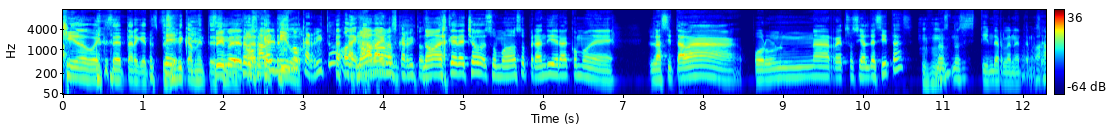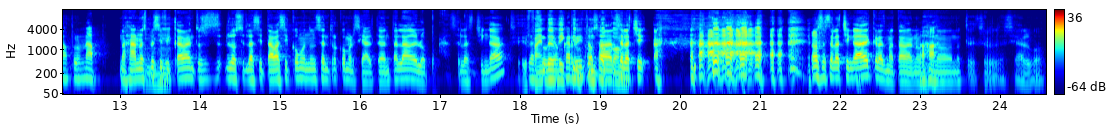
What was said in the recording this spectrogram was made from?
chido, güey, que sea de Target específicamente. Sí, güey, ¿pero usaba el mismo carrito o dejaba ahí los carritos? No, es que de hecho su modus operandi era como de. La citaba por una red social de citas. No, no sé si Tinder, la neta, no sé. Ajá, por una app. Ajá, no especificaba. Entonces los, las citaba así como en un centro comercial. Te va al lado y lo, pa, se las chingaba. Sí, La carrito, O sea, se las chi- no, o sea, se las chingaba de que las mataba, ¿no? Ajá. No, no que se les hacía algo.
